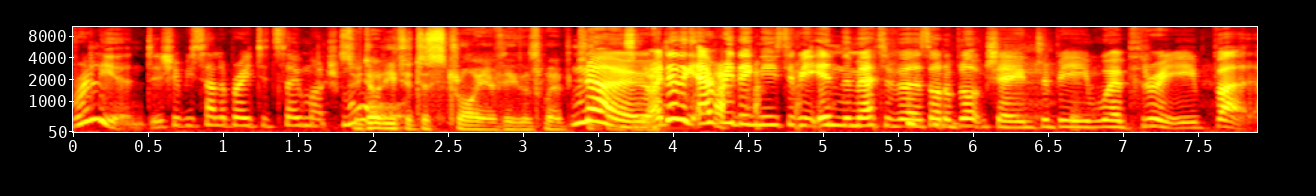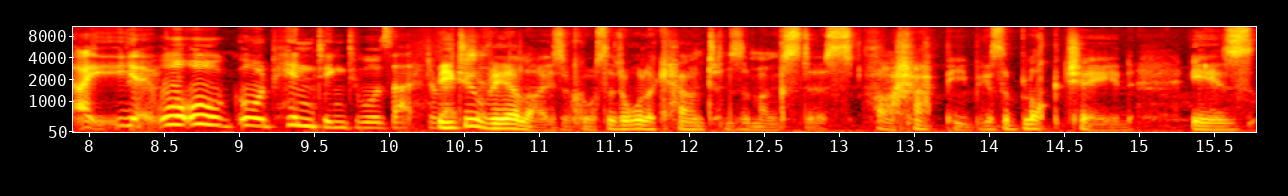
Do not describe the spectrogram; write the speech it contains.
brilliant. It should be celebrated so much So more. we don't need to destroy everything as Web 2.0. No, I don't think everything needs to be in the metaverse on a blockchain to be Web three, but I yeah, or, or or hinting towards that But you do realise, of course, that all accountants amongst us are happy because the blockchain is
